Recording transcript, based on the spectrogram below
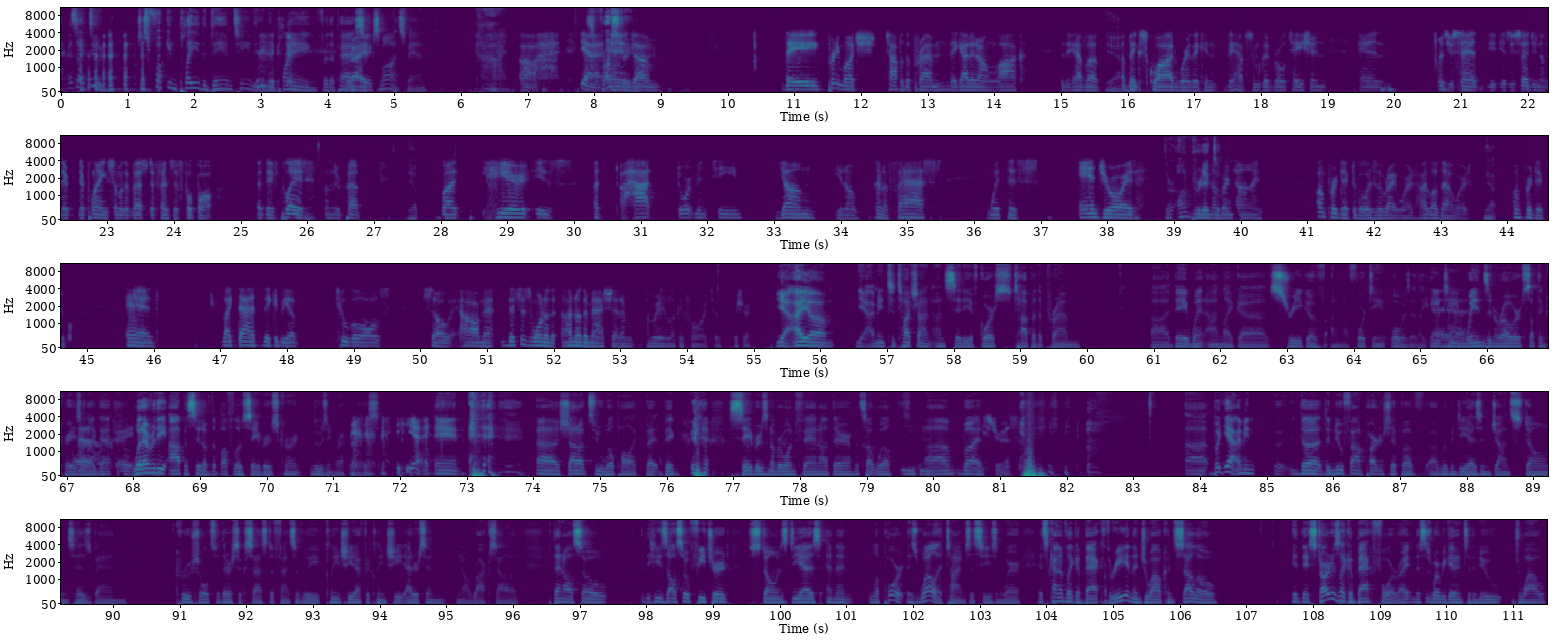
It's like, dude, just fucking play the damn team that you've been playing for the past Right. six months, man. God. Uh, yeah, and frustrating. um, they pretty much top of the prem. They got it on lock. They have a Yeah. a big squad where they can they have some good rotation, and as you said, as you said, you know they're they're playing some of the best defensive football that they've played under Pep. Yep. But here is a, a hot Dortmund team, young, you know, kind of fast, with this android They're unpredictable. number nine. Unpredictable is the right word. I love that word. Yeah. Unpredictable. And like that, they could be up two goals. So, oh man, this is one of the another match that I'm I'm really looking forward to for sure. Yeah, I um yeah, I mean to touch on on City, of course, top of the prem. Uh, they went on like a streak of I don't know, 14. What was it? Like 18 Yeah. wins in a row or something crazy Yeah, like that. great. Whatever the opposite of the Buffalo Sabres current losing record is. yeah. and uh, shout out to Will Pollock, big Sabres number one fan out there. What's up, Will? Mhm. Um, but uh, but yeah, I mean, uh, the the newfound partnership of uh, Ruben Dias and John Stones has been crucial to their success defensively. Clean sheet after clean sheet. Ederson, you know, rock solid. But then also, he's also featured Stones, Dias, and then Laporte as well at times this season, where it's kind of like a back three, and then Joao Cancelo. It, they start as like a back four, right? And this is where we get into the new Joao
